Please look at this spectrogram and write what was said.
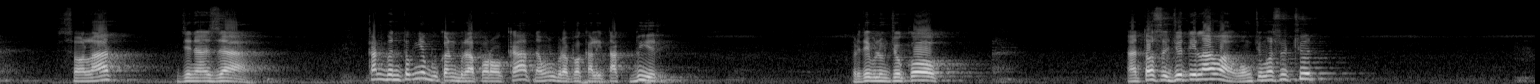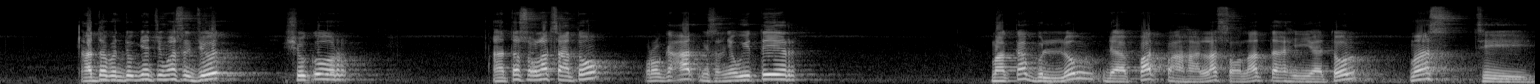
Sholat jenazah. Kan bentuknya bukan berapa rakaat namun berapa kali takbir. Berarti belum cukup atau sujud tilawah wong cuma sujud. Atau bentuknya cuma sujud syukur. Atau sholat satu rokaat misalnya witir. Maka belum dapat pahala sholat tahiyatul masjid.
